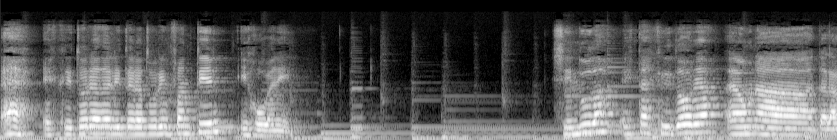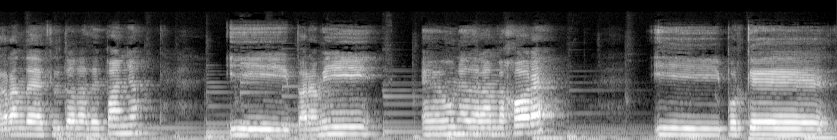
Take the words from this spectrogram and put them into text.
Es escritora de literatura infantil y juvenil. Sin duda, esta escritora es una de las grandes escritoras de España y para mí es una de las mejores y porque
